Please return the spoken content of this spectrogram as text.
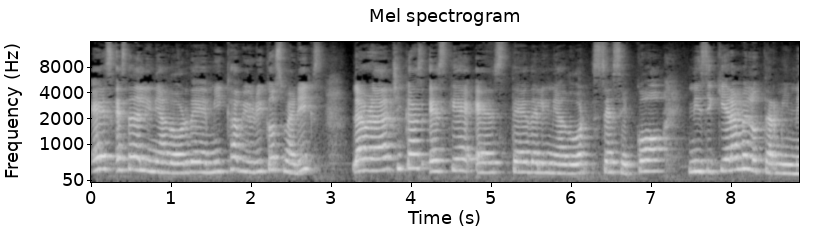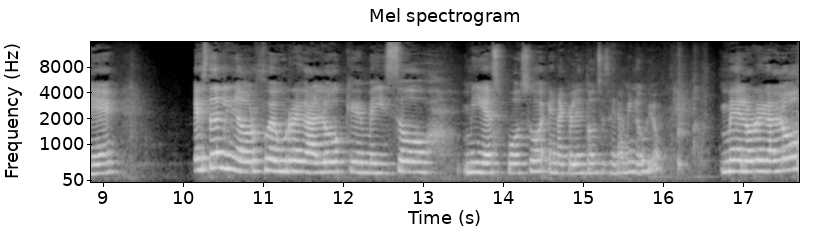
es este delineador de Mika Beauty Cosmetics. La verdad, chicas, es que este delineador se secó, ni siquiera me lo terminé. Este delineador fue un regalo que me hizo mi esposo, en aquel entonces era mi novio. Me lo regaló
